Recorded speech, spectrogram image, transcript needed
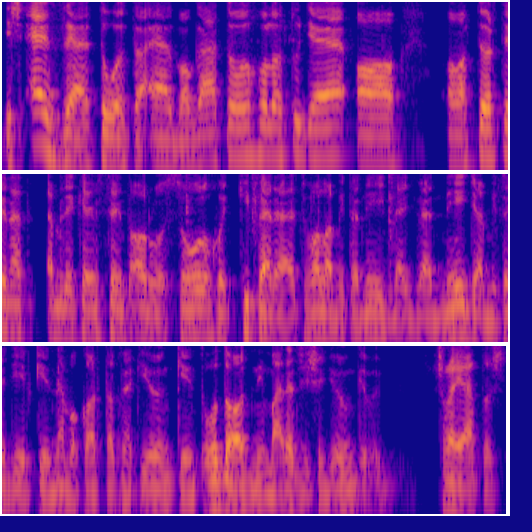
és ezzel tolta el magától, holott ugye a, a történet emlékeim szerint arról szól, hogy kiperelt valamit a 444, amit egyébként nem akartak neki önként odaadni, már ez is egy ön, sajátos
